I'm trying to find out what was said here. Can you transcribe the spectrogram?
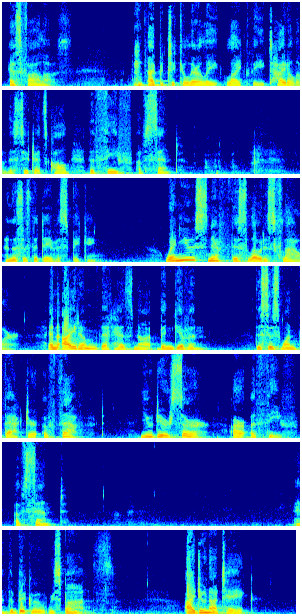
as follows. I particularly like the title of this sutta. It's called The Thief of Scent. And this is the Deva speaking. When you sniff this lotus flower, an item that has not been given. This is one factor of theft. You, dear sir, are a thief of scent. And the bhikkhu responds I do not take,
